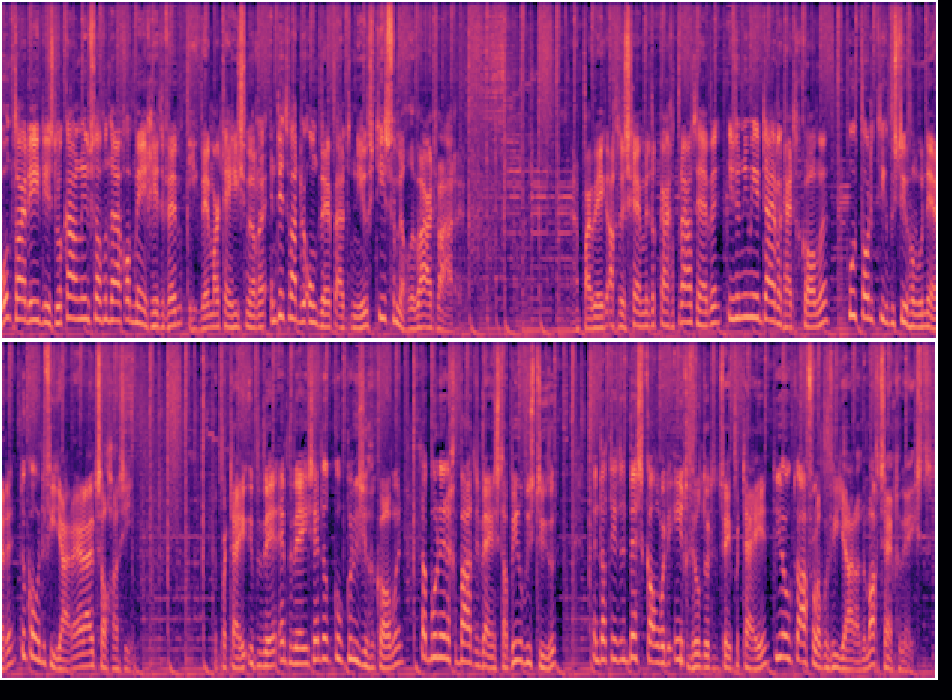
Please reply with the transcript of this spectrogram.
Bontardi, dit is het lokale nieuws van vandaag op FM. Ik ben Martijn Hiesmuller en dit waren de onderwerpen uit het nieuws die het vermelden waard waren. Na een paar weken achter de schermen met elkaar gepraat te hebben, is er nu meer duidelijkheid gekomen hoe het politieke bestuur van Bonaire de komende vier jaar eruit zal gaan zien. De partijen UPB en NPB zijn tot de conclusie gekomen dat Bonaire gebaat is bij een stabiel bestuur en dat dit het best kan worden ingevuld door de twee partijen die ook de afgelopen vier jaar aan de macht zijn geweest.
